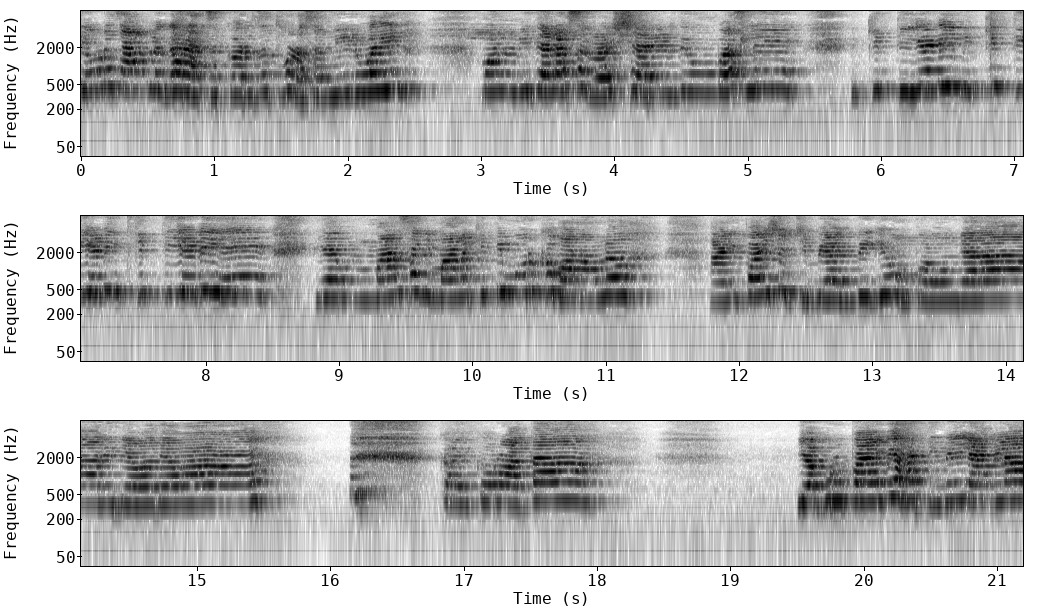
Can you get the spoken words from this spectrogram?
तेवढंच आपलं घराचं कर्ज थोडंसं नील होईल म्हणून मी त्याला सगळं शरीर देऊन बसले किती येडी मी किती येडी किती येडी आहे या माणसाने मला किती मूर्ख बनवलं आणि पैशाची बॅग बी घेऊन पळून गेला. अरे देवा देवा. काय करू आता? एक रुपया बी हाती नाही लागला.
